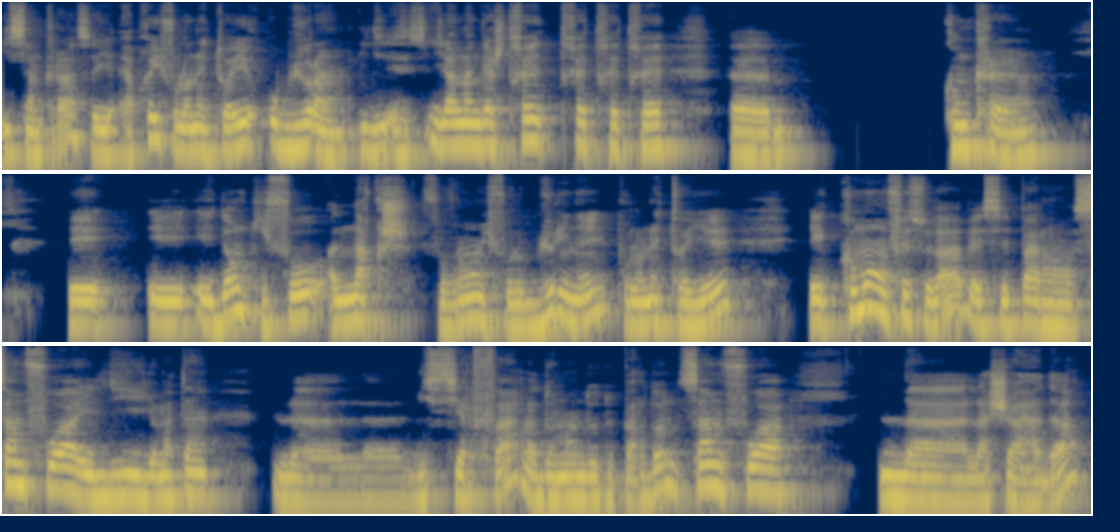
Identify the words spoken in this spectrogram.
Il s'encrasse et après il faut le nettoyer au burin. Il, il a un langage très, très, très, très euh, concret. Hein. Et, donc, il faut un arche, il faut vraiment, il faut le buriner pour le nettoyer. Et comment on fait cela? Ben, C'est par 100 fois, il dit le matin, l'istirfar, la demande de pardon, 100 fois la, shahada,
